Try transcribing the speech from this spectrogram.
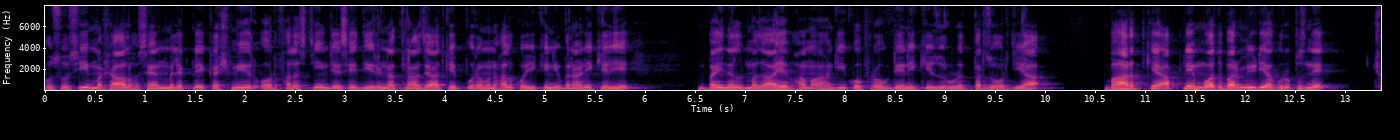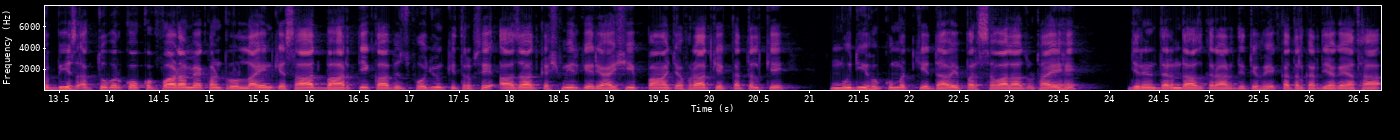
خصوصی مشال حسین ملک نے کشمیر اور فلسطین جیسے دیرینہ تنازعات کے پرامن حل کو یقینی بنانے کے لیے بین المذاہب ہم آہنگی کو فروغ دینے کی ضرورت پر زور دیا۔ بھارت کے اپنے معتبر میڈیا گروپز نے چھبیس اکتوبر کو کپواڑہ میں کنٹرول لائن کے ساتھ بھارتی قابض فوجیوں کی طرف سے آزاد کشمیر کے رہائشی پانچ افراد کے قتل کے مودی حکومت کے دعوے پر سوالات اٹھائے ہیں، جنہیں درنداز قرار دیتے ہوئے قتل کر دیا گیا تھا۔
